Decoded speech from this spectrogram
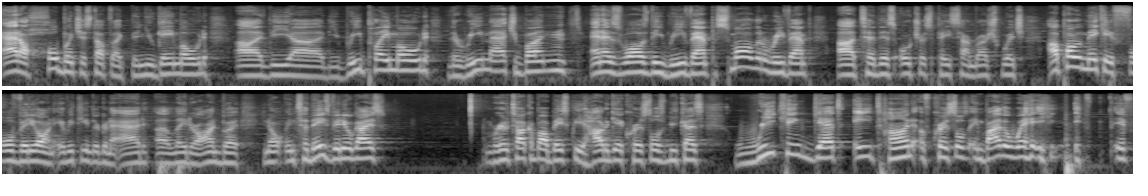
add a whole bunch of stuff like the new game mode, uh, the uh, the replay mode, the rematch button, and as well as the revamp, small little revamp uh, to this Ultra Space Time Rush, which I'll probably make a full video on everything they're gonna add uh, later on. But you know, in today's video, guys. We're going to talk about basically how to get crystals because we can get a ton of crystals. And by the way, if if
